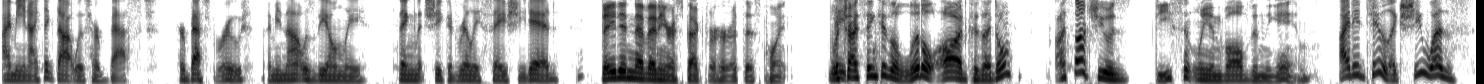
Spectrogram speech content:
I mean, I think that was her best her best route. I mean, that was the only thing that she could really say she did. They didn't have any respect for her at this point, which They- I think is a little odd because I don't. I thought she was decently involved in the game. I did too. Like she was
